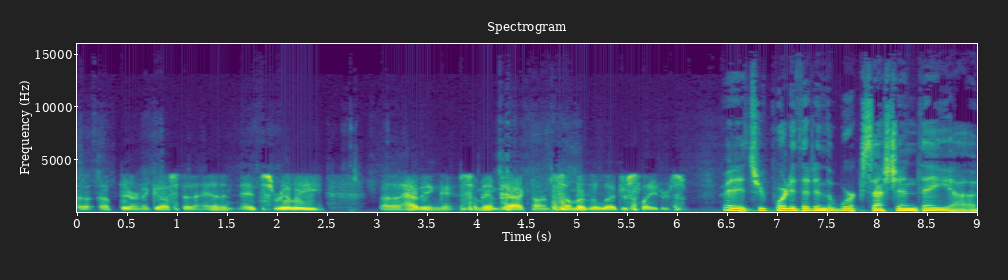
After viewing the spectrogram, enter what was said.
uh, up there in Augusta, and it's really uh, having some impact on some of the legislators. Right. It's reported that in the work session, they, uh,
